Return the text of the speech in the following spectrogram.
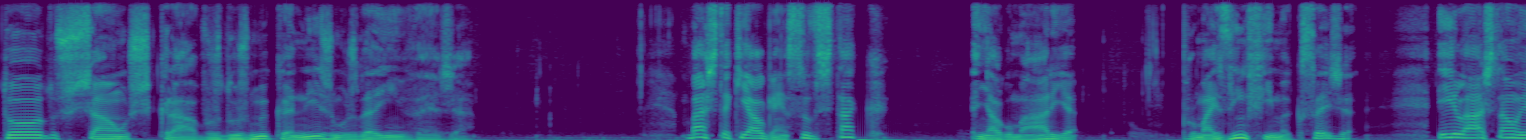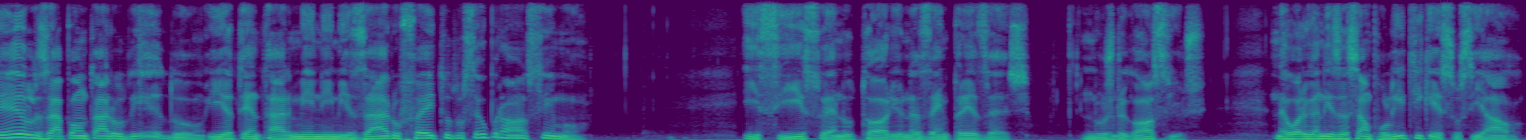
todos são escravos dos mecanismos da inveja. Basta que alguém se destaque em alguma área, por mais ínfima que seja, e lá estão eles a apontar o dedo e a tentar minimizar o feito do seu próximo. E se isso é notório nas empresas, nos negócios, na organização política e social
